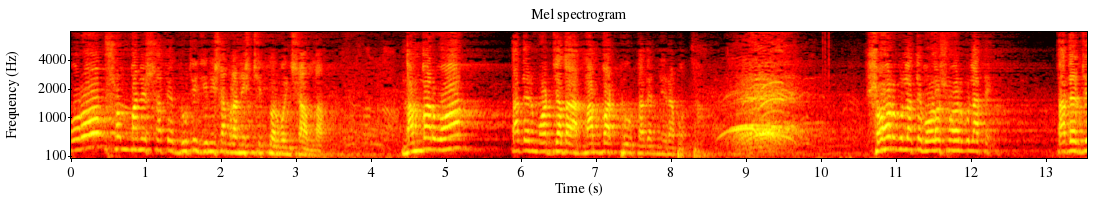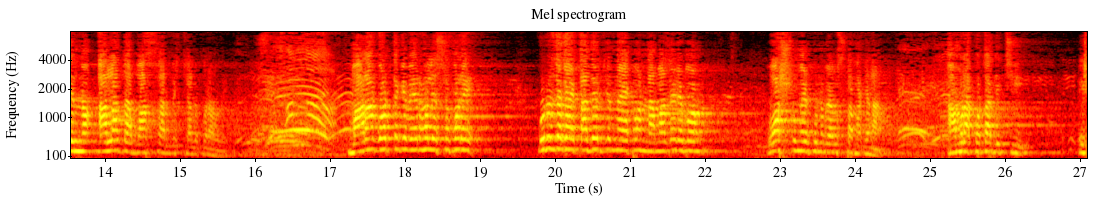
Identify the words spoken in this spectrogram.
পরম সম্মানের সাথে দুটি জিনিস আমরা নিশ্চিত করব ইনশাআল্লাহ। নাম্বার ওয়ান তাদের মর্যাদা নাম্বার টু তাদের নিরাপত্তা। শহরগুলাতে, বড় শহরগুলাতে তাদের জন্য আলাদা বাস সার্ভিস চালু করা হবে। মারা ঘর থেকে বের হলে সফরে কোনো জায়গায় তাদের জন্য এখন নামাজের এবং ওয়াশরুমের কোনো ব্যবস্থা থাকে না। আমরা কথা দিচ্ছি, এই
